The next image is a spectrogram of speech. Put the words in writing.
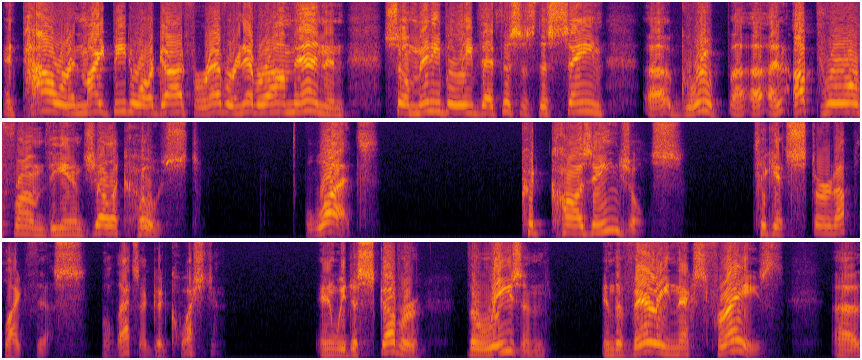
and power and might be to our God forever and ever. Amen. And so many believe that this is the same uh, group, uh, uh, an uproar from the angelic host. What could cause angels to get stirred up like this? Well, that's a good question. And we discover the reason in the very next phrase uh,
